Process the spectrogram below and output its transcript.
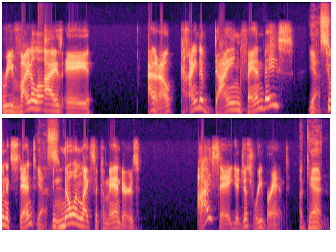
revitalize a, I don't know, kind of dying fan base Yes. to an extent. yes. No one likes the Commanders. I say you just rebrand. Again.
